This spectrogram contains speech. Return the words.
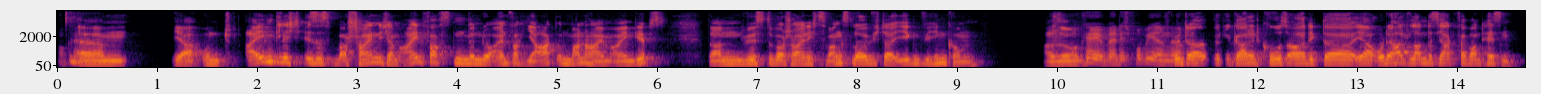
Okay. Ähm, ja, und eigentlich ist es wahrscheinlich am einfachsten, wenn du einfach Jagd und Mannheim eingibst dann wirst du wahrscheinlich zwangsläufig da irgendwie hinkommen. Also, okay, werde ich probieren. Würde, ja. würde gar nicht großartig da, ja, oder halt Landesjagdverband Hessen.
